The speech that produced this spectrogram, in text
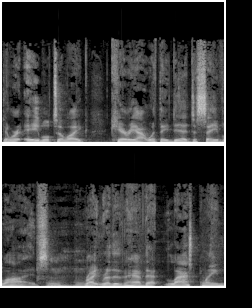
that were able to like carry out what they did to save lives, right? Rather than have that last plane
